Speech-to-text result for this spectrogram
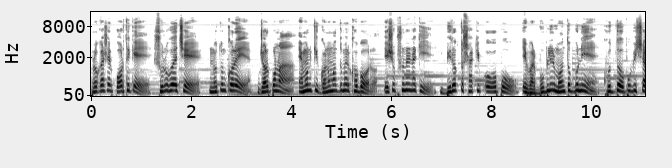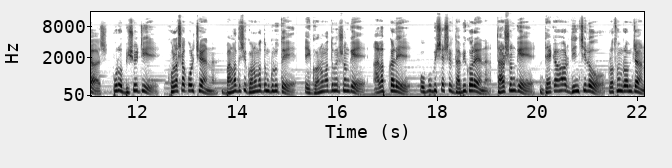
প্রকাশের পর থেকে শুরু হয়েছে নতুন করে জল্পনা, এমনকি গণমাধ্যমের খবর। এসব শুনে নাকি বিরক্ত সাকিব ও অপু। এবার বুবলির মন্তব্য নিয়ে ক্ষুদ্র অপু বিশ্বাস পুরো বিষয়টি খোলাসা করছেন বাংলাদেশি গণমাধ্যমগুলোতে। এই গণমাধ্যমের সঙ্গে আলাপকালে অপু বিশ্বাসের দাবি করেন, তার সঙ্গে দেখা হওয়ার দিন ছিল প্রথম রমজান,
